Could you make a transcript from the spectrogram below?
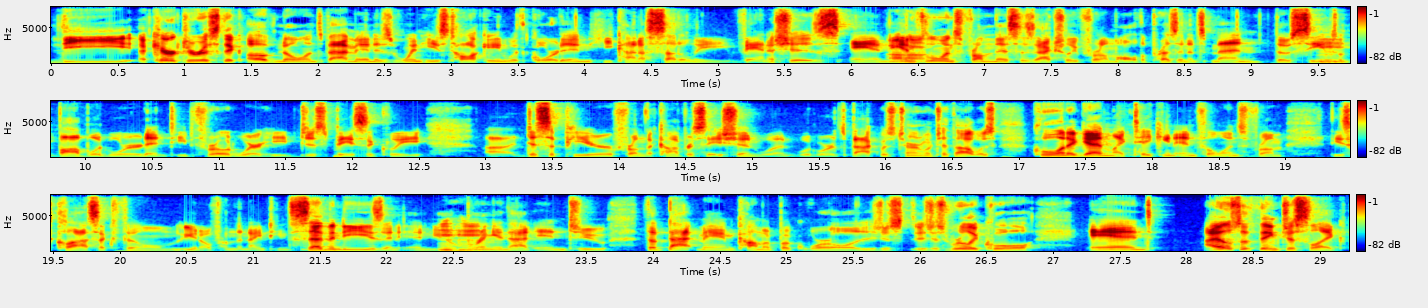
The a characteristic of Nolan's Batman is when he's talking with Gordon, he kind of suddenly vanishes, and the Uh-huh. influence from this is actually from All the President's Men. Those scenes Mm. with Bob Woodward and Deep Throat, where he just basically uh, disappear from the conversation when Woodward's back was turned, which I thought was cool. And again, like taking influence from these classic films, you know, from the 1970s, and and you know Mhm. bringing that into the Batman comic book world is just is just really cool. And I also think just like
